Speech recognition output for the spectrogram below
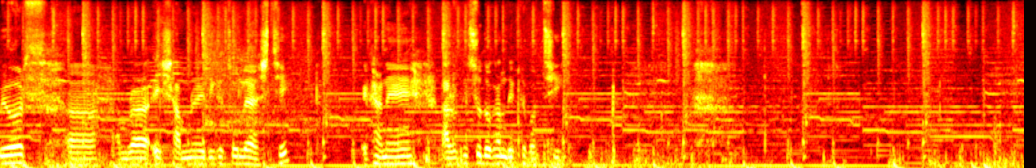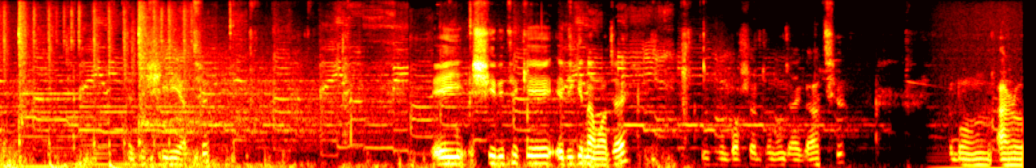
ভিউয়ার্স আমরা এই সামনের দিকে চলে আসছি। এখানে আরও কিছু দোকান দেখতে পাচ্ছি। সিঁড়ি আছে। এই সিঁড়ি থেকে এদিকে নামা যায়। বসার জন্য জায়গা আছে। এবং আরও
